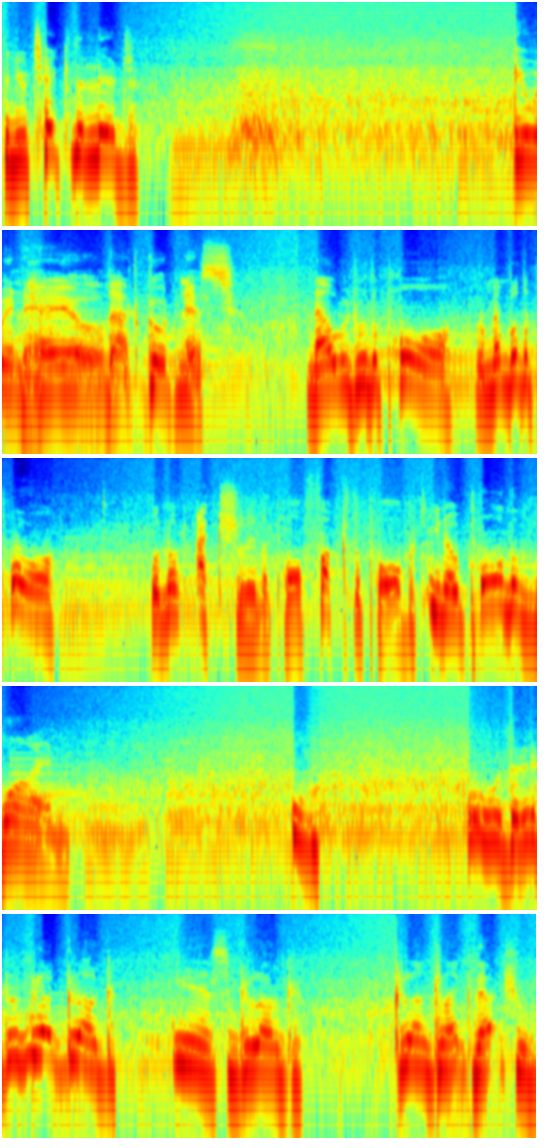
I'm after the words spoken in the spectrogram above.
Then you take the lid you inhale that goodness. Now we do the pour. Remember the pour? Well, not actually the pour. Fuck the pour. But, you know, pour the wine. Ooh. Ooh, the little glug glug. Yes, glug. Glug like that, you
